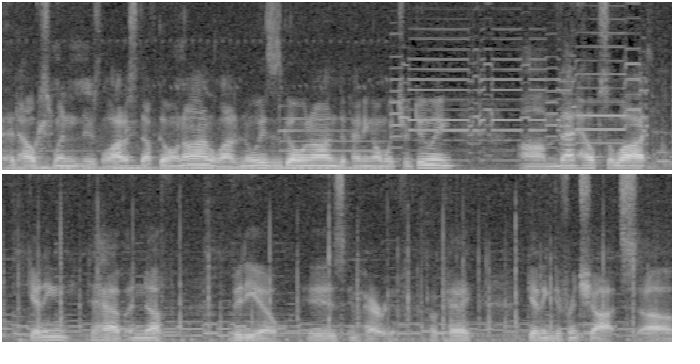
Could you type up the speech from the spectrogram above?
it helps when there's a lot of stuff going on, a lot of noises going on, depending on what you're doing. Um, that helps a lot. Getting to have enough video is imperative, okay? getting different shots, uh,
